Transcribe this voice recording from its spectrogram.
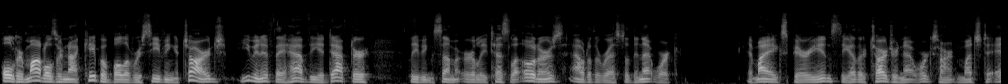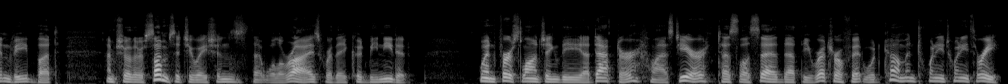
Older models are not capable of receiving a charge, even if they have the adapter, leaving some early Tesla owners out of the rest of the network. In my experience, the other charger networks aren't much to envy, but I'm sure there are some situations that will arise where they could be needed. When first launching the adapter last year, Tesla said that the retrofit would come in 2023,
